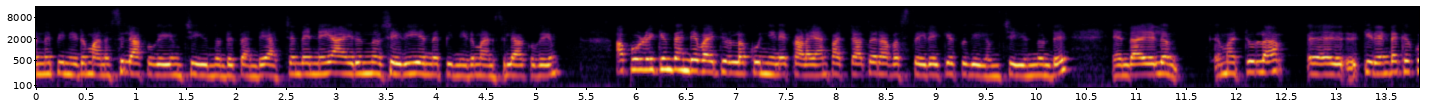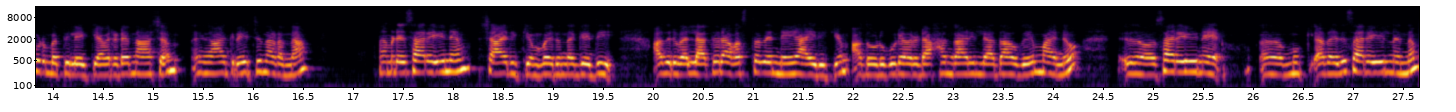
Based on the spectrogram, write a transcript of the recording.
എന്ന് പിന്നീട് മനസ്സിലാക്കുകയും ചെയ്യുന്നുണ്ട്. തന്റെ അച്ഛൻ തന്നെയായിരുന്നു ശരി എന്ന് പിന്നീട് മനസ്സിലാക്കുകയും അപ്പോഴേക്കും തന്റെ വയറ്റിലുള്ള കുഞ്ഞിനെ കളയാൻ പറ്റാത്തൊരവസ്ഥയിലേക്ക് എത്തുകയും ചെയ്യുന്നുണ്ട്. എന്തായാലും മറ്റുള്ള കിരണ്ടൊക്കെ കുടുംബത്തിലേക്ക് അവരുടെ നാശം ആഗ്രഹിച്ച് നടന്ന നമ്മുടെ സരയിനും ശാരിക്കും വരുന്ന ഗതി. അതൊരു വല്ലാത്തൊരവസ്ഥ തന്നെയായിരിക്കും. അതോടുകൂടി അവരുടെ അഹങ്കാരം ഇല്ലാതാവുകയും മനു സരയുവിനെ മുഖ്യ അതായത് സരയിൽ നിന്നും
